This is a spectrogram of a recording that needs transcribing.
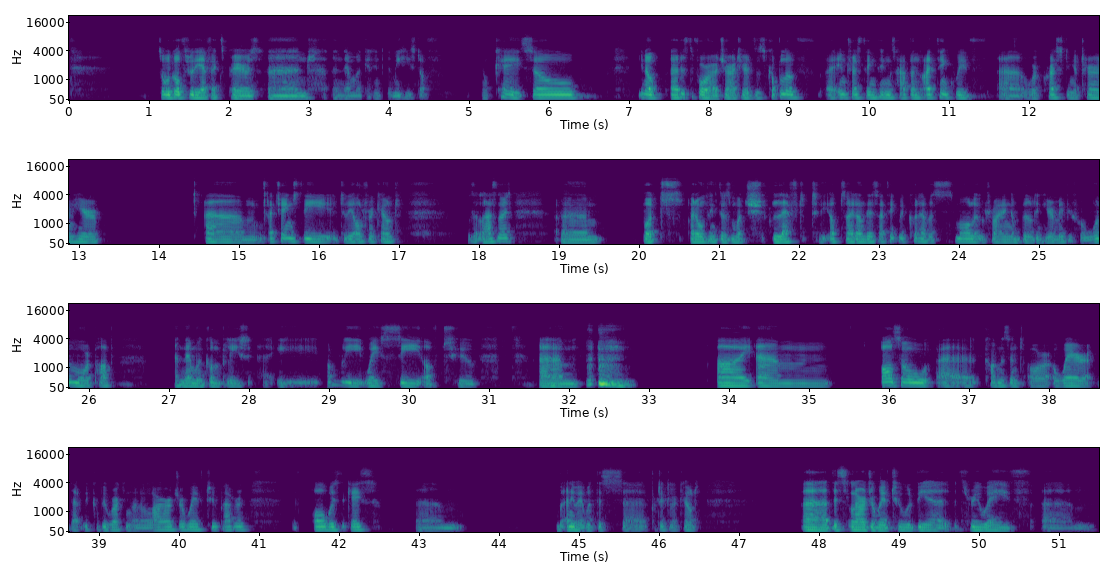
So we'll go through the FX pairs and and then we'll get into the meaty stuff. Okay, so you know, uh, this is the four-hour chart here. There's a couple of uh, interesting things happen. I think we've uh, we're cresting a turn here. Um, I changed the to the alternate count. Was it last night? Um, but I don't think there's much left to the upside on this. I think we could have a small little triangle building here, maybe for one more pop, and then we'll complete uh, probably wave C of two. Um, I am also uh, cognizant or aware that we could be working on a larger wave two pattern. It's always the case. Um, but anyway, with this uh, particular count, uh, this larger wave two would be a three wave um,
